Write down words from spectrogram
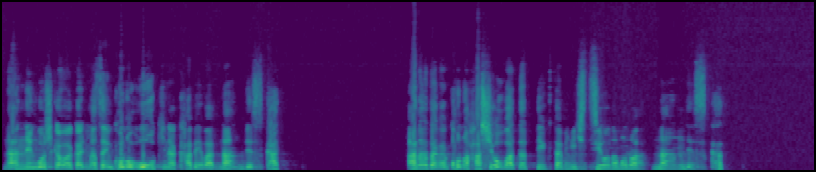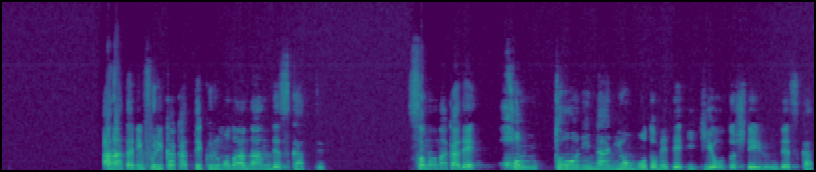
何年後しかわかりません。この大きな壁は何ですかあなたがこの橋を渡っていくために必要なものは何ですか？あなたに降りかかってくるものは何ですかって？その中で本当に何を求めて生きようとしているんですか？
